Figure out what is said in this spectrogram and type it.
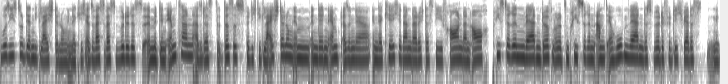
Wo siehst du denn die Gleichstellung in der Kirche? Also was, was würde das äh, mit den Ämtern, also das, das ist für dich die Gleichstellung im, in den Ämtern, also in der, in der Kirche dann, dadurch, dass die Frauen dann auch Priesterinnen werden dürfen oder zum Priesterinnenamt erhoben werden, das würde für dich, wäre das eine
